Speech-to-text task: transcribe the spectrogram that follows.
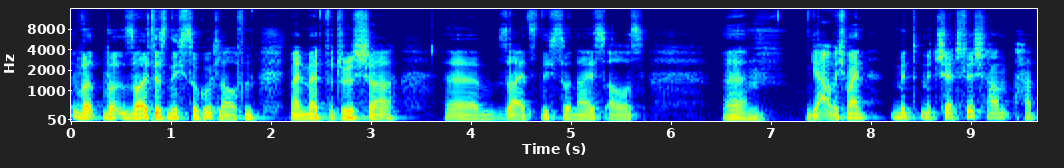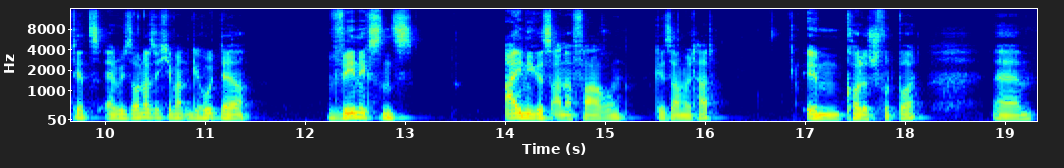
sollte es nicht so gut laufen. Ich meine, Matt Patricia äh, sah jetzt nicht so nice aus. Ähm, ja, aber ich meine, mit, mit Chad Fish haben, hat jetzt Arizona sich jemanden geholt, der wenigstens einiges an Erfahrung gesammelt hat im College Football. Ähm,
